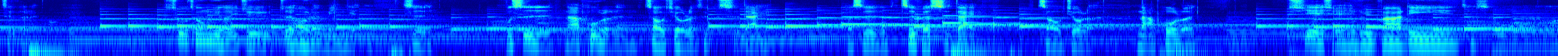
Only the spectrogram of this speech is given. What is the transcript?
这个人，书中有一句最后的名言是：不是拿破仑造就了这个时代，而是这个时代造就了拿破仑。谢谢绿巴蒂，这是我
